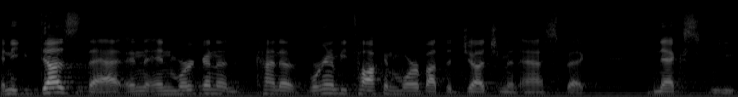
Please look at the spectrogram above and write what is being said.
And he does that, and, and we're going to kind of, we're to be talking more about the judgment aspect next week.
